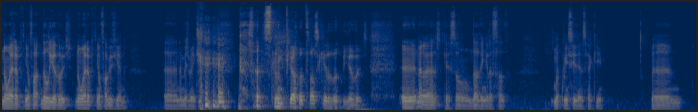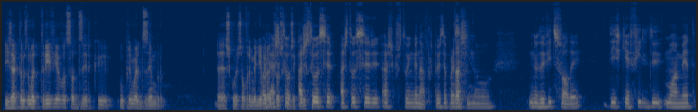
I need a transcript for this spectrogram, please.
não era porque tinha o da Liga 2, não era porque tinha o Fábio Viana. Uh, na mesma equipe, segundo pior lateral esquerdo da Liga 2. Uh, não, acho que é só um dado engraçado, uma coincidência aqui. Uh, e já que estamos numa trivia, vou só dizer que o 1 de dezembro as cores são vermelho e branco. Acho, estou, acho, estou a ser, acho, estou a ser, acho que estou a enganar, porque depois aparece Tás? aqui no, no David Soale, diz que é filho de Mohamed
